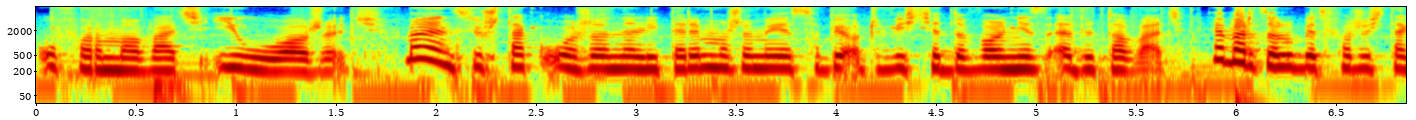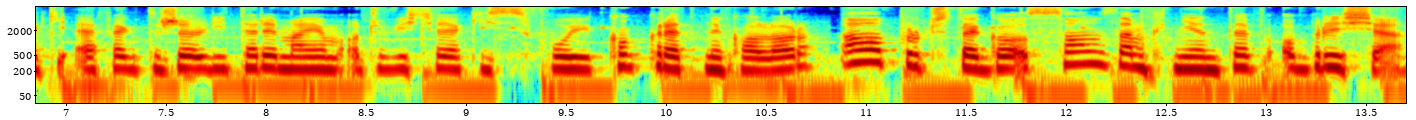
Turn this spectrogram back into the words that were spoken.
uformować i ułożyć. Mając już tak ułożone litery, możemy je sobie oczywiście dowolnie zedytować. Ja bardzo lubię tworzyć taki efekt, że litery mają oczywiście jakiś swój konkretny kolor, a oprócz tego są zamknięte w obrysie.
